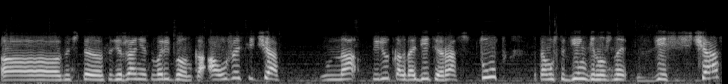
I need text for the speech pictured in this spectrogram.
э, значит, э, содержания этого ребенка, а уже сейчас, на период, когда дети растут, потому что деньги нужны здесь и сейчас,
